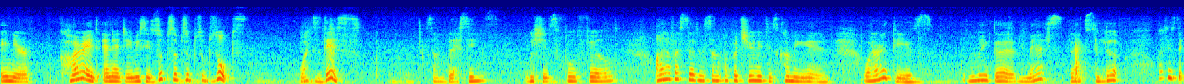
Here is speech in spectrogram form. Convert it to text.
in your current energy we see zoop zoop zoop zoop zoops what's this? Some blessings wishes fulfilled. All of a sudden some opportunities coming in. What are these? Oh my goodness let's look what is the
